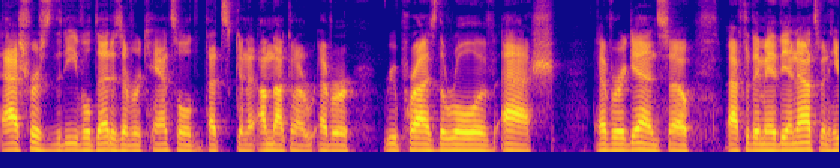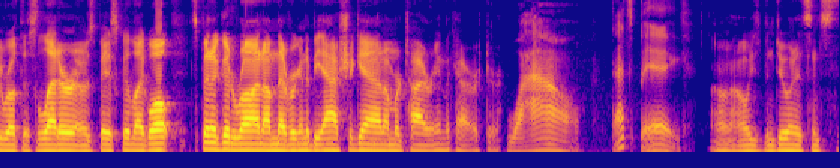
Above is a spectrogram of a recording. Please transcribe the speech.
Ash versus the Evil Dead is ever canceled, that's gonna I'm not gonna ever reprise the role of Ash ever again. So after they made the announcement, he wrote this letter and it was basically like, "Well, it's been a good run. I'm never gonna be Ash again. I'm retiring the character." Wow. That's big. I don't know. He's been doing it since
